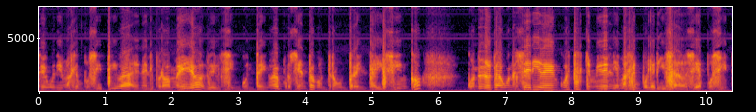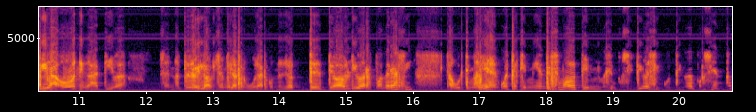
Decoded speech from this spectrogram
tengo una imagen positiva en el promedio del 59% contra un 35%, cuando yo te hago una serie de encuestas que miden la imagen polarizada, o sea, positiva o negativa. O sea, no te doy la opción de la regular. Cuando yo te, obligo a responder así, las últimas 10 encuestas que miden de ese modo tienen una imagen positiva del 59%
